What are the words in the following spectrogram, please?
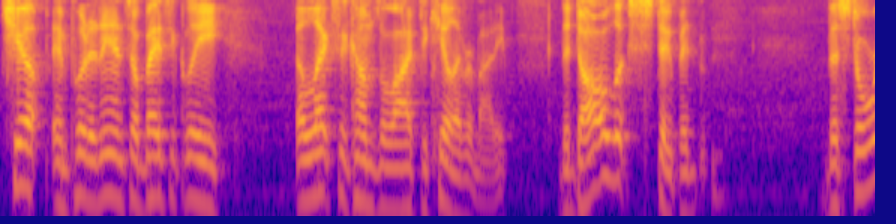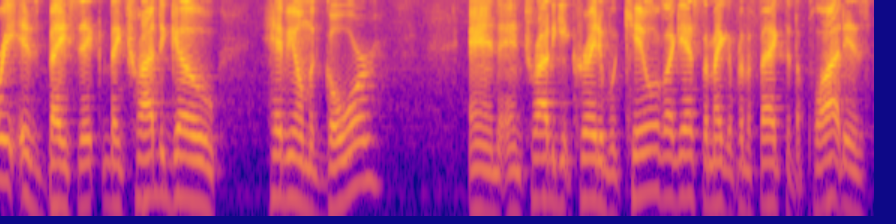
chip and put it in. So basically, Alexa comes to life to kill everybody. The doll looks stupid. The story is basic. They tried to go heavy on the gore and and try to get creative with kills, I guess, to make it for the fact that the plot is.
